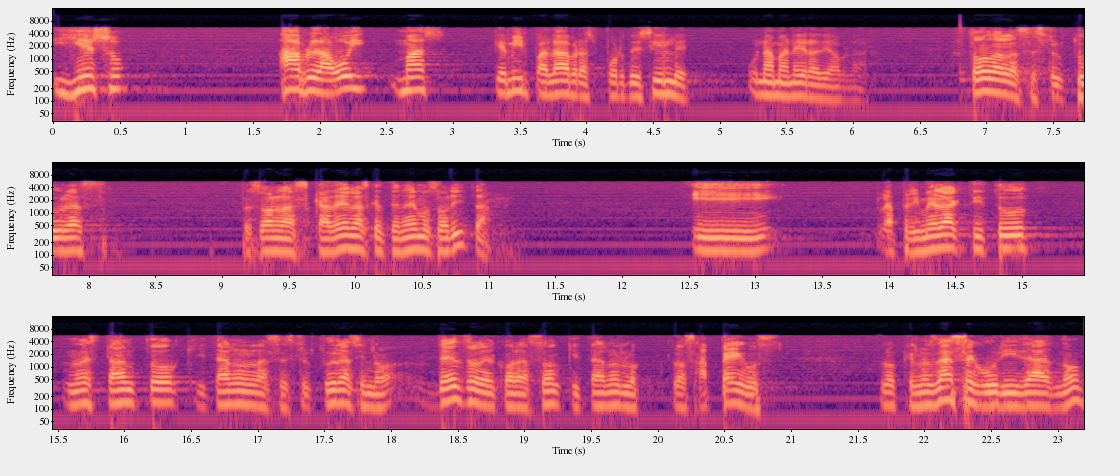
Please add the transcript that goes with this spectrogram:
Y eso habla hoy más que mil palabras, por decirle una manera de hablar. Todas las estructuras pues son las cadenas que tenemos ahorita. Y la primera actitud no es tanto quitarnos las estructuras, sino dentro del corazón quitarnos los apegos, lo que nos da seguridad, ¿no?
